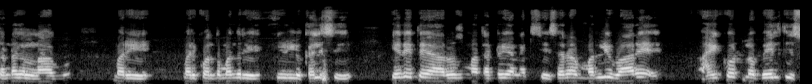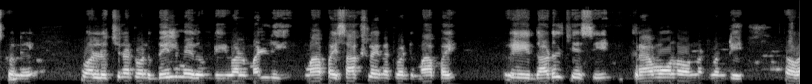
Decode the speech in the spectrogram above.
దండగల నాగు మరి మరి కొంతమంది వీళ్ళు కలిసి ఏదైతే ఆ రోజు మా తండ్రి గారిని హత్య చేశారో మళ్ళీ వారే హైకోర్టులో బెయిల్ తీసుకొని వాళ్ళు వచ్చినటువంటి బెయిల్ మీద ఉండి వాళ్ళు మళ్ళీ మాపై సాక్షులైనటువంటి మాపై ఈ దాడులు చేసి గ్రామంలో ఉన్నటువంటి ఒక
